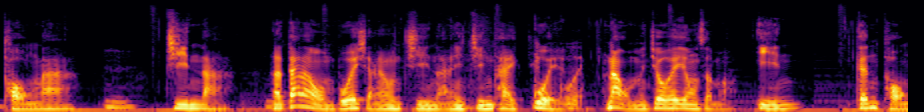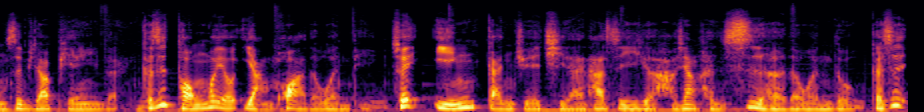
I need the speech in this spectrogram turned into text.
铜啊、嗯金啊。那当然我们不会想用金啊，因为金太贵了。那我们就会用什么？银跟铜是比较便宜的，可是铜会有氧化的问题，所以银感觉起来它是一个好像很适合的温度。可是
